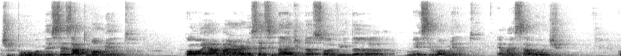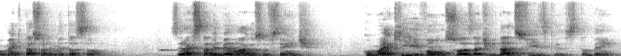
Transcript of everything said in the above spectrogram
Tipo, nesse exato momento. Qual é a maior necessidade da sua vida nesse momento? É mais saúde? Como é que tá a sua alimentação? Será que está bebendo água suficiente? Como é que vão suas atividades físicas também?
